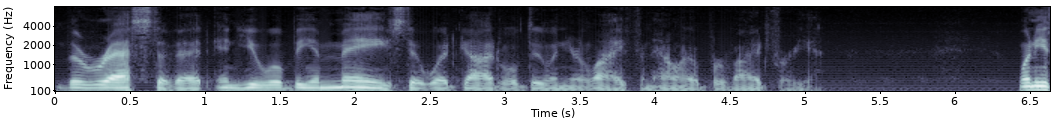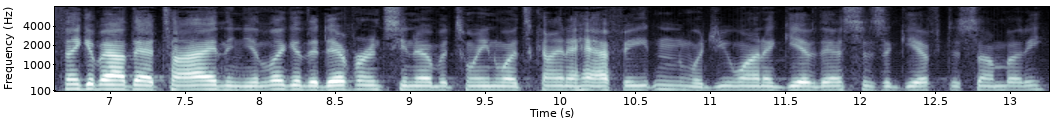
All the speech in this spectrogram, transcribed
the rest of it, and you will be amazed at what God will do in your life and how He'll provide for you. When you think about that tithe and you look at the difference, you know, between what's kind of half eaten, would you want to give this as a gift to somebody?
